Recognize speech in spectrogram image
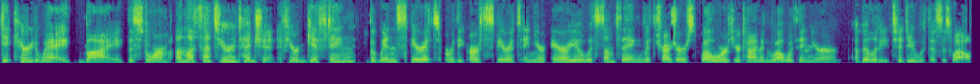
get carried away by the storm, unless that's your intention. If you're gifting the wind spirits or the earth spirits in your area with something, with treasures, well worth your time and well within your ability to do with this as well.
